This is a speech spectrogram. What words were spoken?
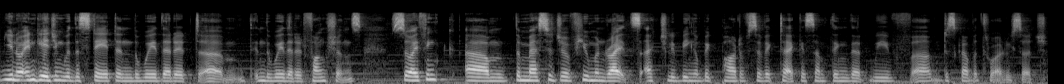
you know, engaging with the state in the way that it um, in the way that it functions. So I think um, the message of human rights actually being a big part of civic tech is something that we've uh, discovered through our research.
